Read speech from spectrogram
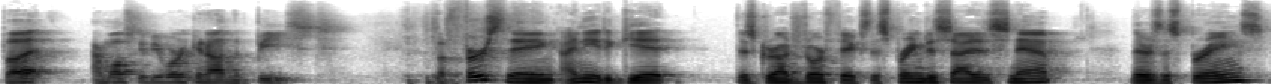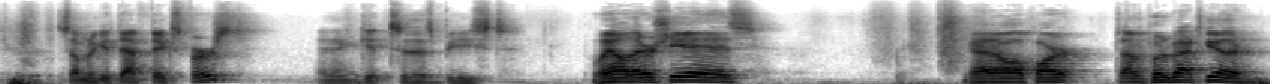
But I'm also gonna be working on the beast. But first thing, I need to get this garage door fixed. The spring decided to snap. There's the springs. So I'm gonna get that fixed first and then get to this beast. Well, there she is. Got it all apart. Time to put it back together.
